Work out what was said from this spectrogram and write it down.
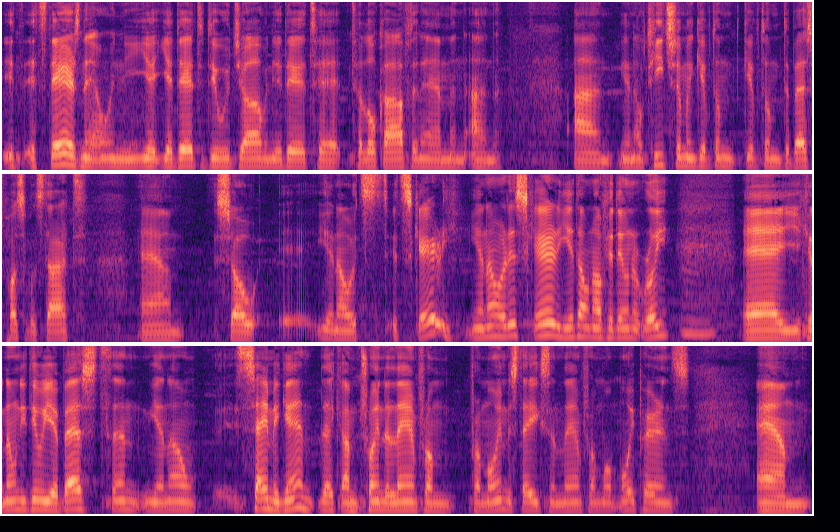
It, it's theirs now, and you, you're there to do a job, and you're there to, to look after them, and, and and you know teach them and give them give them the best possible start. Um, so eh, you know it's it's scary. You know it is scary. You don't know if you're doing it right. Mm. Uh, you can only do your best, and you know same again. Like I'm trying to learn from from my mistakes and learn from what my parents um,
